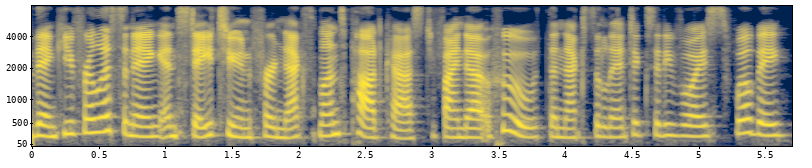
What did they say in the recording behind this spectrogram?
Thank you for listening and stay tuned for next month's podcast to find out who the next Atlantic City voice will be.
